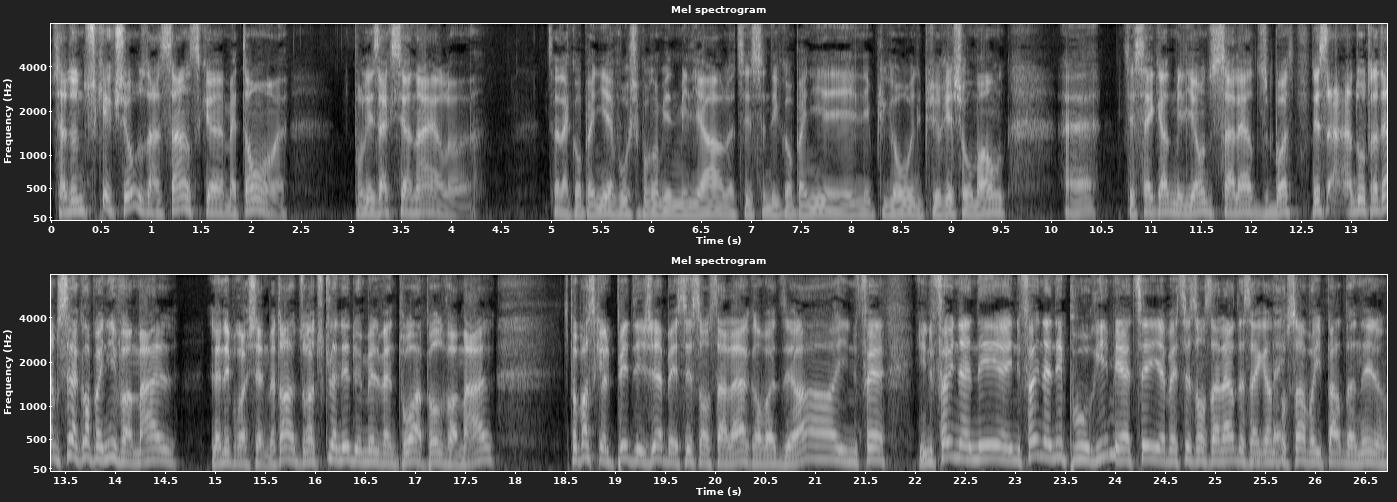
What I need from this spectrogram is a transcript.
ça donne-tu quelque chose dans le sens que, mettons, euh, pour les actionnaires, là, la compagnie elle vaut je sais pas combien de milliards. C'est une des compagnies les plus gros, les plus riches au monde. Euh, c'est 50 millions du salaire du boss. En d'autres termes, si la compagnie va mal, l'année prochaine. Mettons, durant toute l'année 2023, Apple va mal. C'est pas parce que le PDG a baissé son salaire qu'on va dire ah il nous fait il nous fait une année il nous fait une année pourrie mais tu sais il a baissé son salaire de 50% ben, on va y pardonner là.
